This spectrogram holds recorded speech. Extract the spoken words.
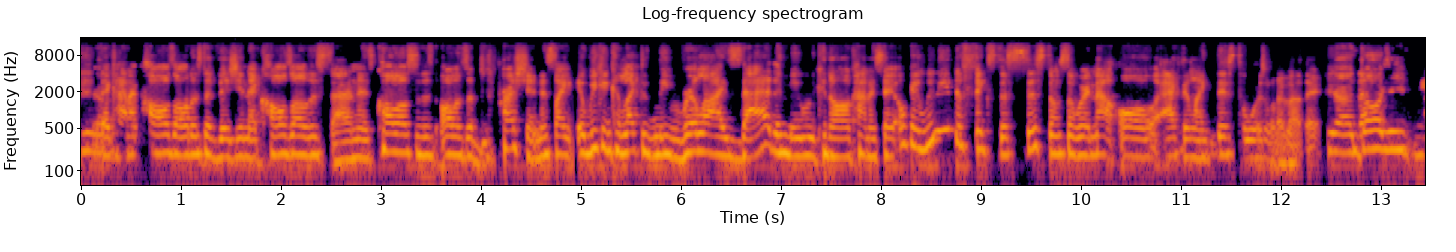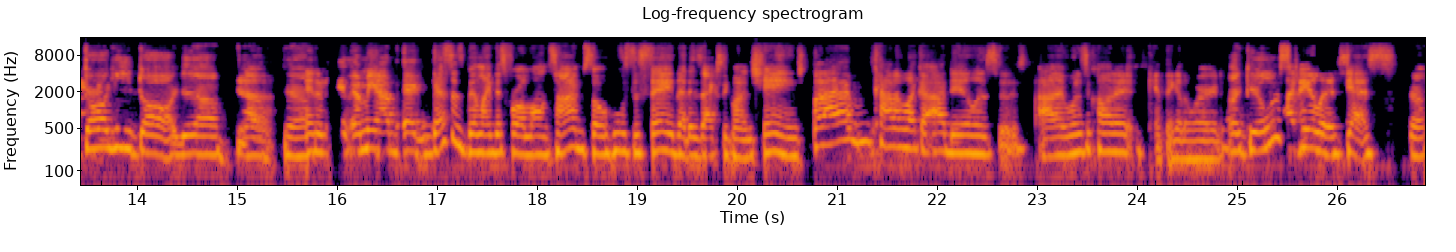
yeah. that kind of cause all this division, that cause all this sadness, cause all this, all this depression. It's like if we can collectively realize that, then maybe we can all kind of say, okay, we need to fix the system so we're not all acting like this towards one another. Yeah, doggy, doggy, dog dog. Yeah. Yeah. Yeah. And I mean, I, I guess it's been like this for a long time. So who's to say that is actually going to change? But I'm kind of like an idealist. I, what is it called? It can't think of the word. Idealist? Idealist, yes. Yeah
